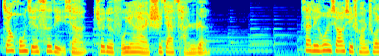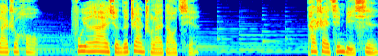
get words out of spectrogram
江宏杰私底下却对福原爱施加残忍。在离婚消息传出来之后，福原爱选择站出来道歉。他晒亲笔信，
